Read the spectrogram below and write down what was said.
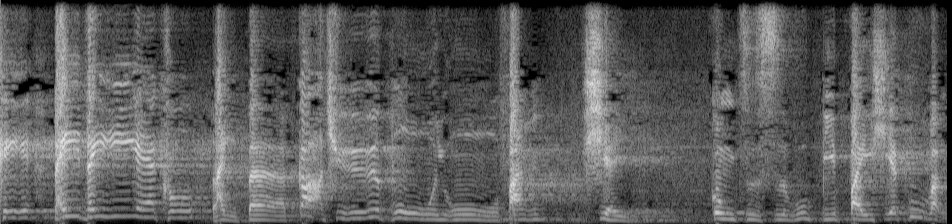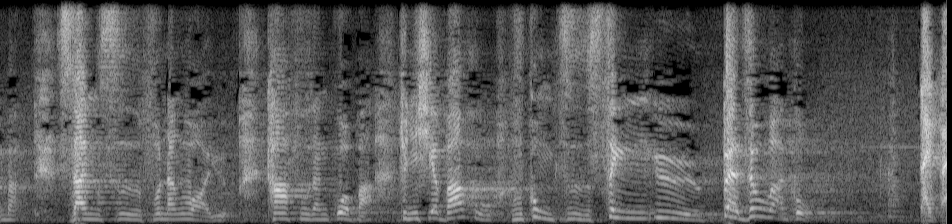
对对也苦，来吧，嫁去不用烦。谢公子是无比拜谢古王吧？上世夫能话语，他夫人过吧，叫你先保护吴公子生于白走万过。来吧，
